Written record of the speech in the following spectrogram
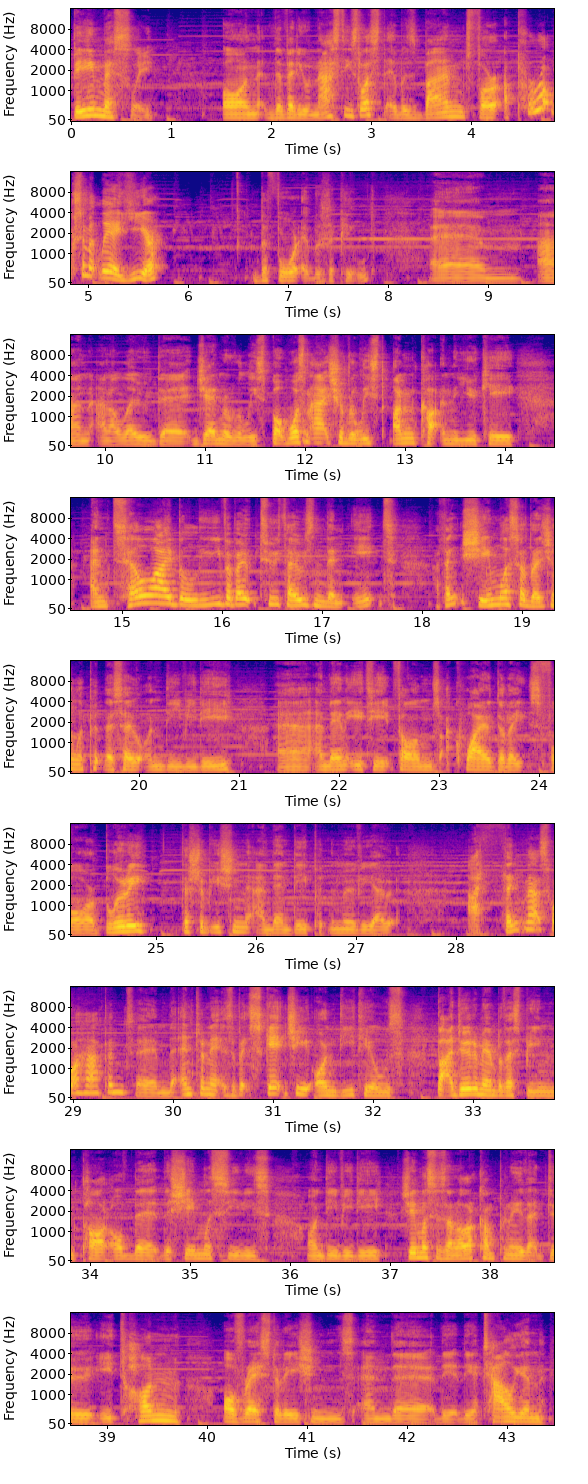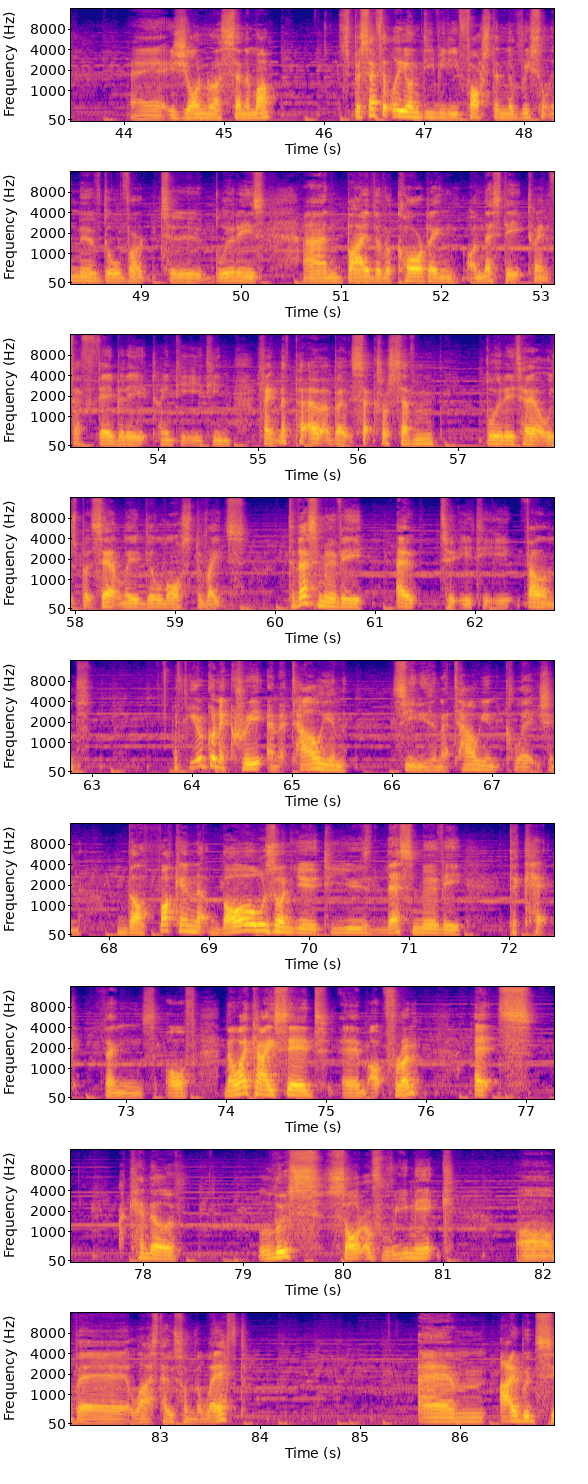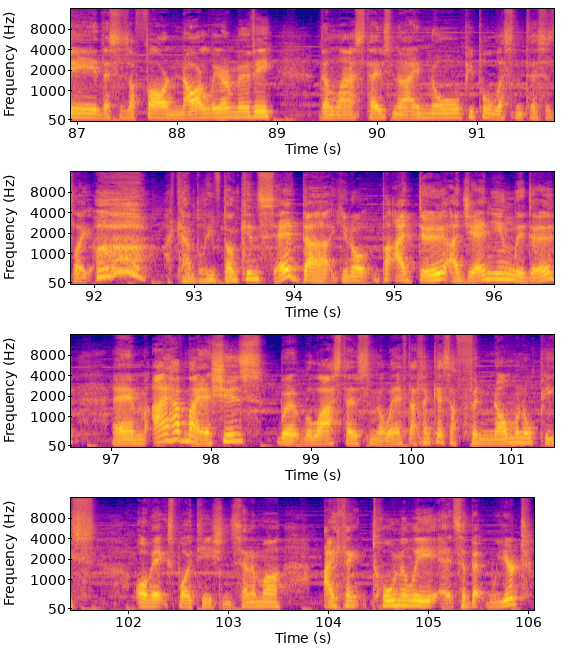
famously on the Video Nasties list. It was banned for approximately a year before it was repealed um, and, and allowed uh, general release, but wasn't actually released uncut in the UK until I believe about 2008. I think Shameless originally put this out on DVD, uh, and then 88 Films acquired the rights for Blu ray distribution, and then they put the movie out. Think that's what happened. Um, the internet is a bit sketchy on details, but I do remember this being part of the, the Shameless series on DVD. Shameless is another company that do a ton of restorations in the, the, the Italian uh, genre cinema specifically on DVD first, and they've recently moved over to Blu-rays. And by the recording on this date, 25th February 2018, I think they've put out about six or seven Blu-ray titles, but certainly they lost the rights to this movie out to 88 films. If you're going to create an Italian series, an Italian collection, the fucking balls on you to use this movie to kick things off. Now, like I said um, up front, it's a kind of loose sort of remake of uh, Last House on the Left. Um, I would say this is a far gnarlier movie than Last House. Now I know people listen to this is like, oh, I can't believe Duncan said that, you know, but I do, I genuinely do. Um, I have my issues with, with Last House on the Left. I think it's a phenomenal piece of exploitation cinema. I think tonally it's a bit weird.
